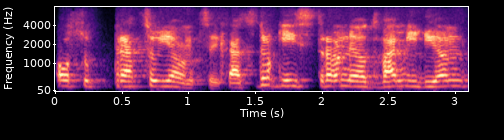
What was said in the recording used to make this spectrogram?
osób pracujących, a z drugiej strony o 2 miliony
